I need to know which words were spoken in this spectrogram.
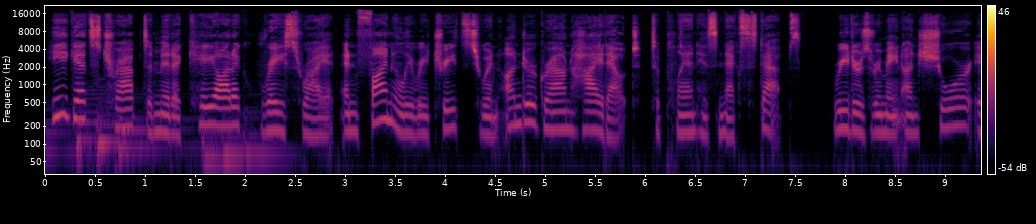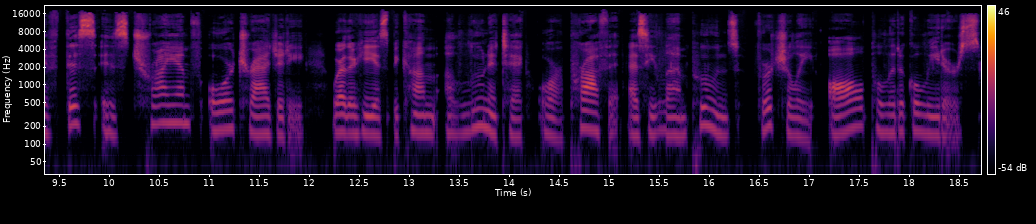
he gets trapped amid a chaotic race riot and finally retreats to an underground hideout to plan his next steps. Readers remain unsure if this is triumph or tragedy, whether he has become a lunatic or a prophet as he lampoons virtually all political leaders.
